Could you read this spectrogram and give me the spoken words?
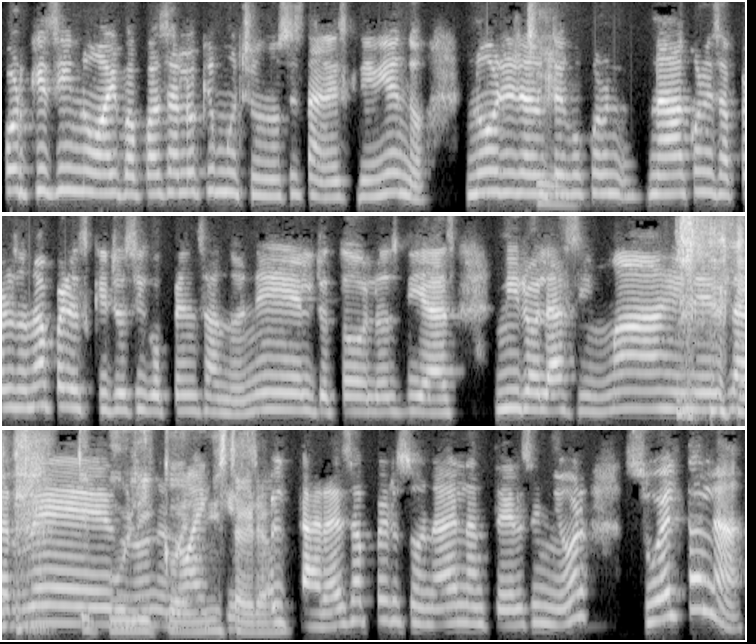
porque si no, ahí va a pasar lo que muchos nos están escribiendo. No, yo ya no tengo nada con esa persona, pero es que yo sigo pensando en él, yo todos los días miro las imágenes, las redes, no, no, no, hay que soltar a esa persona delante del Señor, suéltala.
